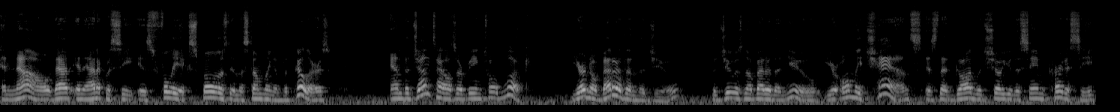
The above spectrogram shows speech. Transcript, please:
And now that inadequacy is fully exposed in the stumbling of the pillars, and the Gentiles are being told, look, you're no better than the Jew. The Jew is no better than you. Your only chance is that God would show you the same courtesy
